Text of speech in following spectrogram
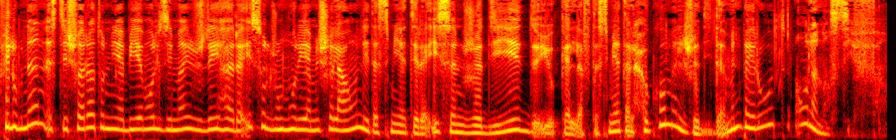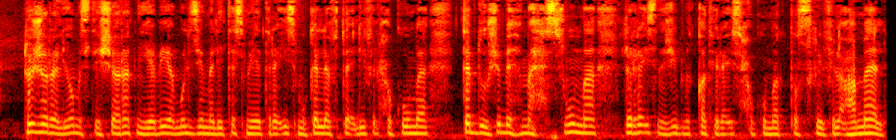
في لبنان استشارات نيابية ملزمة يجريها رئيس الجمهورية ميشيل عون لتسمية رئيس جديد يكلف تسمية الحكومة الجديدة من بيروت. أولى نصيف. تجرى اليوم استشارات نيابية ملزمة لتسمية رئيس مكلف تأليف الحكومة تبدو شبه محسومة للرئيس نجيب ميقاتي رئيس حكومة تصريف الأعمال.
